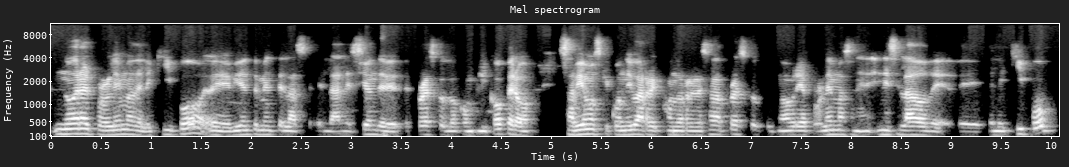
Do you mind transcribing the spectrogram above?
no era el problema del equipo. Eh, evidentemente la lesión de, Prescott lo complicó, pero sabíamos que cuando, iba cuando regresara Prescott pues no habría problemas en, ese lado del equipo.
